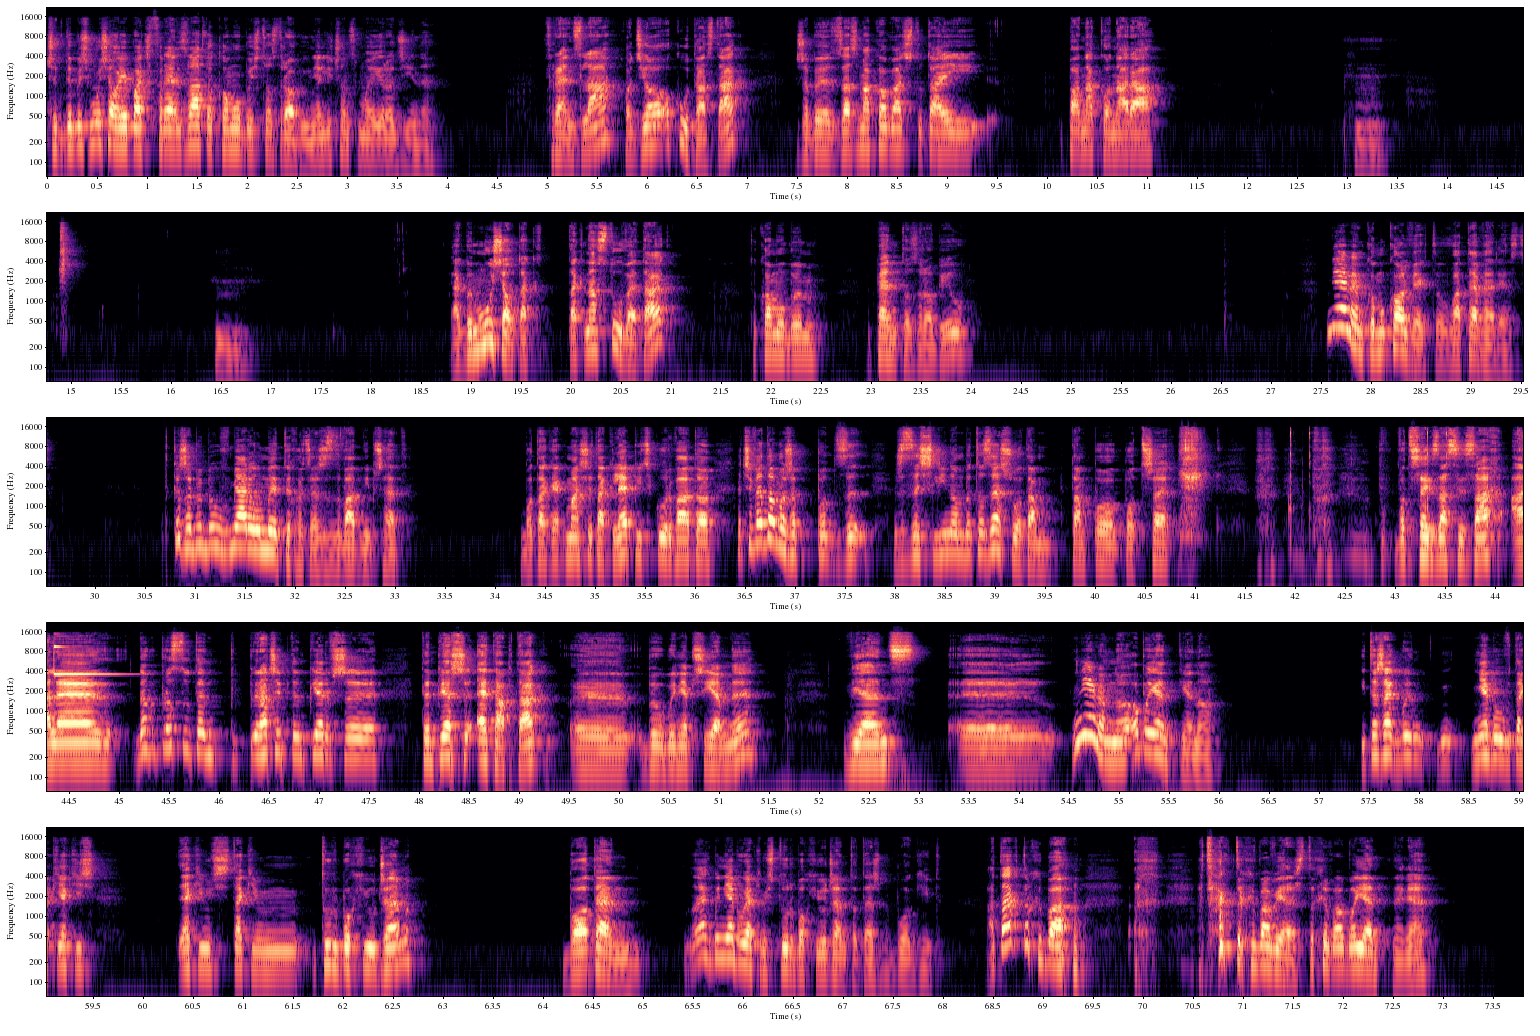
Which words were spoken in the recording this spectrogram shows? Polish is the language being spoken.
Czy gdybyś musiał jebać Frenzla, to komu byś to zrobił, nie licząc mojej rodziny? Frenzla? Chodzi o, o kutas, tak? Żeby zasmakować tutaj pana Konara. Hmm. Hmm. Jakbym musiał tak, tak na stówę, tak? To komu bym pento zrobił? Nie wiem, komukolwiek, to whatever jest. Tylko żeby był w miarę umyty chociaż z dwa dni przed. Bo tak jak ma się tak lepić, kurwa, to... Znaczy wiadomo, że, po, ze, że ze śliną by to zeszło tam, tam po, po trzech... Po, po trzech zasysach, ale no po prostu ten, raczej ten pierwszy, ten pierwszy etap, tak, yy, byłby nieprzyjemny, więc yy, nie wiem, no obojętnie, no. I też jakby nie był taki jakiś jakimś takim turbo bo ten, no jakby nie był jakimś turbo to też by było git. A tak to chyba, a tak to chyba wiesz, to chyba obojętne, nie?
